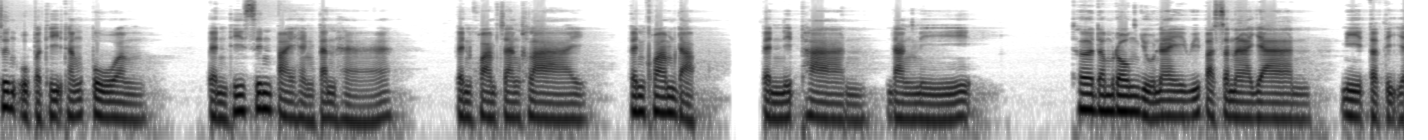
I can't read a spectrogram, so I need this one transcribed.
ซึ่งอุปธิทั้งปวง เป็นที่สิ้นไปแห่งตัณหา เป็นความจางคลาย เป็นความดับ เป็นนิพพาน ดังนี้ เธอดำรงอยู่ในวิปัสสนาญาณ มีตติย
